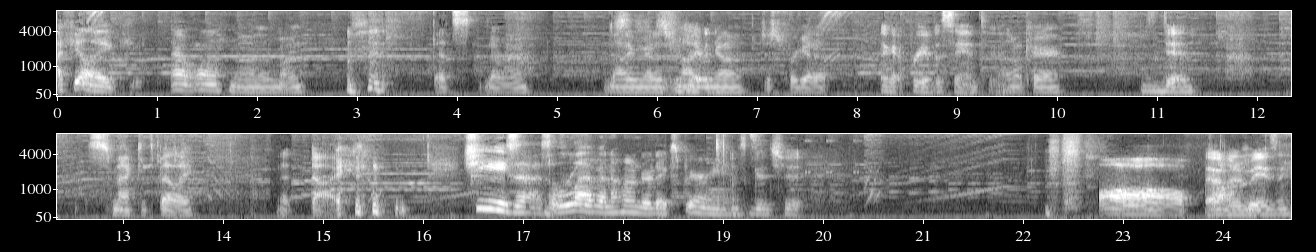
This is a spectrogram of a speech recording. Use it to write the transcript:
I feel like. Oh, well, no, never mind. That's. Never mind. Not even gonna. Just Not even it. gonna. Just forget it. I got free of the Sand too. I don't care. It's dead. Smacked its belly. And it died. Jesus, 1100 experience. That's good shit. Oh, That would have been amazing.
